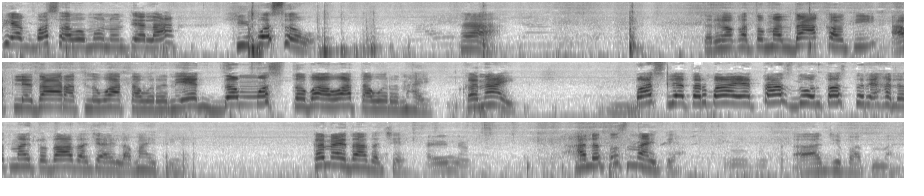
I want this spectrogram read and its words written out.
पॅक बसावं म्हणून त्याला ही बसव. हा. तर हो का तुम्हाला दाखवती? आपल्या दारातलं वातावरण एकदम मस्त बा वातावरण आहे. का नाही? बसल्या तर बाया तास दोन तास तरी हालत नाही तर दादाच्या आईला माहिती आहे. का नाही दादाची आई? आहे ना. हालतच नाही त्या. अजिबात नाही.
